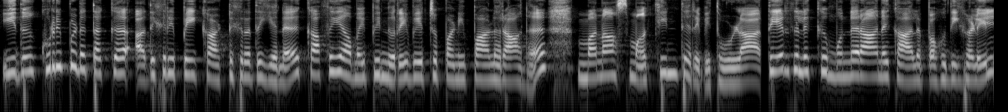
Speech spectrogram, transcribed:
இது குறிப்பிடத்தக்க அதிகரிப்பை காட்டுகிறது என கஃபே அமைப்பின் நிறைவேற்று பணிப்பாளரான மனாஸ் மக்கின் தெரிவித்துள்ளார். தேர்தலுக்கு முன்னரான காலப்பகுதிகளில்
